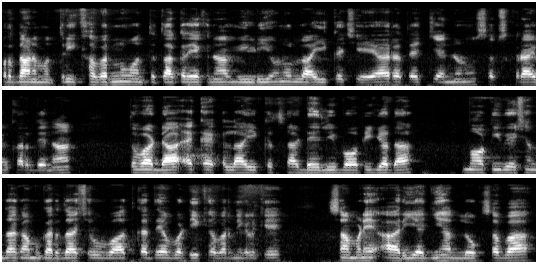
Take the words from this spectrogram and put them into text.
ਪ੍ਰਧਾਨ ਮੰਤਰੀ ਖਬਰ ਨੂੰ ਅੰਤ ਤੱਕ ਦੇਖਣਾ, ਵੀਡੀਓ ਨੂੰ ਲਾਈਕ ਸ਼ੇਅਰ ਅਤੇ ਚੈਨਲ ਨੂੰ ਸਬਸਕ੍ਰਾਈਬ ਕਰ ਦੇਣਾ। ਤੁਹਾਡਾ ਇੱਕ ਇੱਕ ਲਾਈਕ ਸਾਡੇ ਲਈ ਬਹੁਤ ਹੀ ਜ਼ਿਆਦਾ ਮੋਟੀਵੇਸ਼ਨ ਦਾ ਕੰਮ ਕਰਦਾ। ਸ਼ੁਰੂਆਤ ਕਰਦੇ ਹਾਂ ਵੱਡੀ ਖਬਰ ਨਿਕਲ ਕੇ। ਸਾਹਮਣੇ ਆ ਰਹੀ ਹੈ ਜੀ ਹਾਂ, ਲੋਕ ਸਭਾ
